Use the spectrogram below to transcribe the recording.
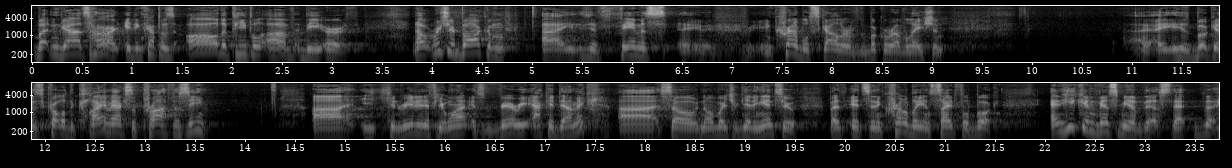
But in God's heart, it encompasses all the people of the earth. Now, Richard Bauckham, uh, he's a famous, uh, incredible scholar of the book of Revelation. uh, his book is called The Climax of Prophecy. Uh, you can read it if you want. It's very academic, uh, so know what you're getting into, but it's an incredibly insightful book. And he convinced me of this that the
